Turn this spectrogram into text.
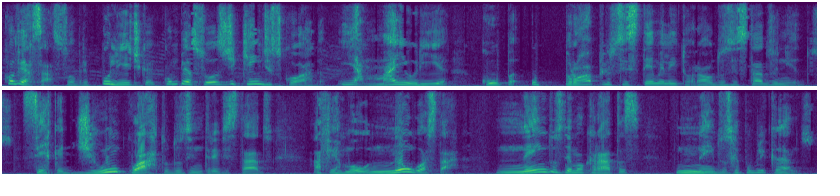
conversar sobre política com pessoas de quem discordam. E a maioria culpa o próprio sistema eleitoral dos Estados Unidos. Cerca de um quarto dos entrevistados afirmou não gostar nem dos democratas nem dos republicanos.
